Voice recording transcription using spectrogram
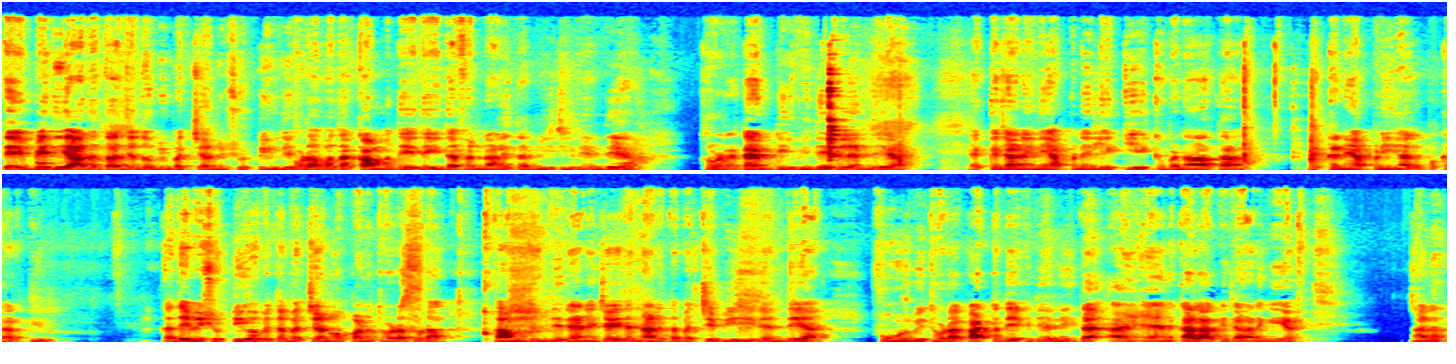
ਤੇ ਮੇਰੀ ਆਦਤ ਆ ਜਦੋਂ ਵੀ ਬੱਚਿਆਂ ਨੂੰ ਛੁੱਟੀ ਹੁੰਦੀ ਥੋੜਾ ਬਹੁਤਾ ਕੰਮ ਦੇ ਦੇਈਦਾ, ਫਿਰ ਨਾਲੇ ਤਾਂ ਬੀਜੀ ਰਹਿੰਦੇ ਆ। ਥੋੜਾ ਟਾਈਮ ਟੀਵੀ ਦੇਖ ਲੈਂਦੇ ਆ। ਇੱਕ ਜਾਣੇ ਨੇ ਆਪਣੇ ਲਈ ਕੇਕ ਬਣਾਤਾ, ਇੱਕ ਨੇ ਆਪਣੀ ਹੈਲਪ ਕਰਤੀ। ਕਦੇ ਵੀ ਛੁੱਟੀ ਹੋਵੇ ਤਾਂ ਬੱਚਿਆਂ ਨੂੰ ਆਪਾਂ ਨੂੰ ਥੋੜਾ ਥੋੜਾ ਕੰਮ ਦਿੰਦੇ ਰਹਿਣੇ ਚਾਹੀਦੇ, ਨਾਲੇ ਤਾਂ ਬੱਚੇ ਬਿਜ਼ੀ ਰਹਿੰਦੇ ਆ। ਫੋਨ ਵੀ ਥੋੜਾ ਘੱਟ ਦੇਖਦੇ ਆ, ਨਹੀਂ ਤਾਂ ਐ- ਐਨਕਾਂ ਲੱਗ ਜਾਣਗੀਆਂ। ਹਨਾ?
